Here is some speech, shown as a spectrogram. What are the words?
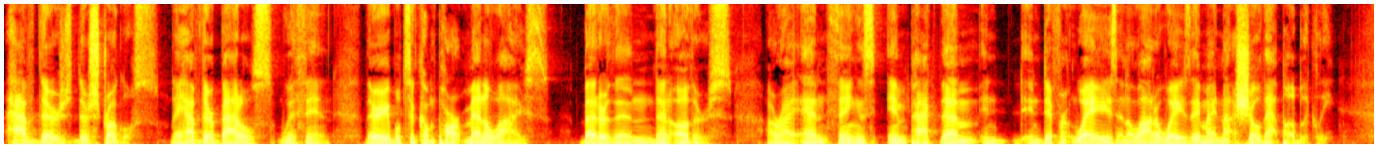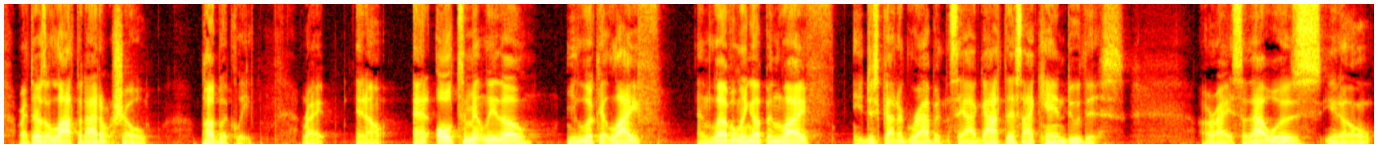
have their their struggles. They have their battles within. They're able to compartmentalize better than than others. All right, and things impact them in in different ways. In a lot of ways, they might not show that publicly. Right? There's a lot that I don't show publicly. Right? You know, and ultimately though, you look at life and leveling up in life. You just got to grab it and say, "I got this. I can do this." All right. So that was, you know,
